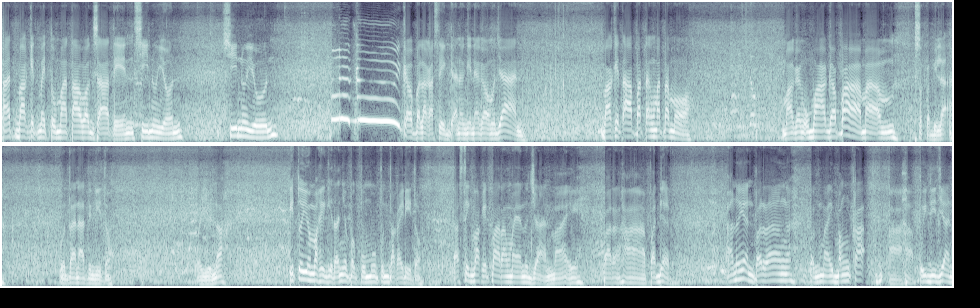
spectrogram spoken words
At bakit may tumatawag sa atin? Sino yon? Sino yun? Naku! Ikaw pala kasig. Anong ginagawa mo dyan? Bakit apat ang mata mo? Magang umaga pa. Ma um, sa kabila. Punta natin dito. Ayun na. Ito yung makikita nyo pag pumupunta kayo dito. Kastig bakit parang may ano dyan? May parang ha, pader. Ano yan? Parang pag may bangka. Aha, pwede dyan.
